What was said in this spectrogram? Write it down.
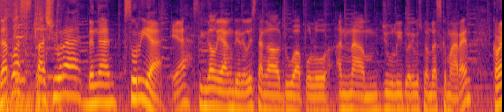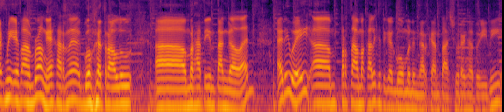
That was Tashura dengan Surya ya, single yang dirilis tanggal 26 Juli 2019 kemarin. Correct me if I'm wrong ya, karena gue nggak terlalu uh, merhatiin tanggalan. Anyway, um, pertama kali ketika gue mendengarkan Tashura yang satu ini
